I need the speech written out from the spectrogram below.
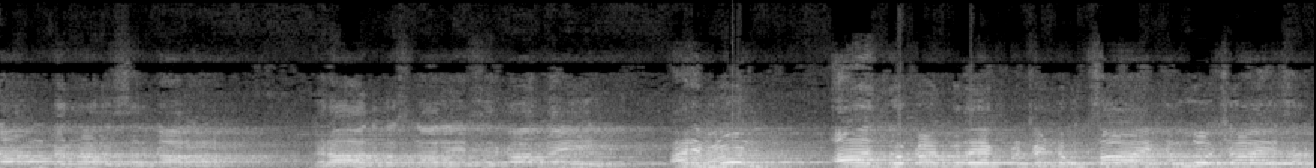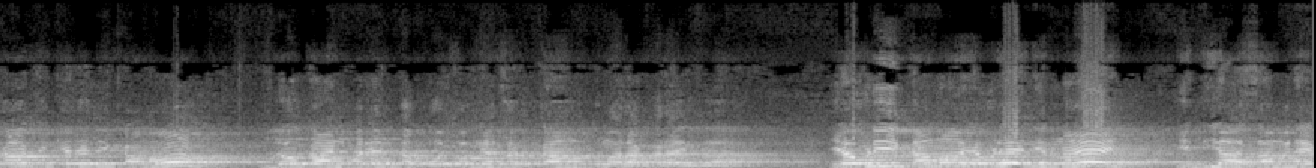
काम करणार सरकार घरात बसणारे सरकार नाही. आणि म्हणून आज लोकांमध्ये एक प्रचंड उत्साह आहे जल्लोष आहे. सरकारने केलेली कामं लोकांपर्यंत पोहोचवण्याचं काम तुम्हाला करायचं आहे. एवढी कामं एवढे निर्णय इतिहासामध्ये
